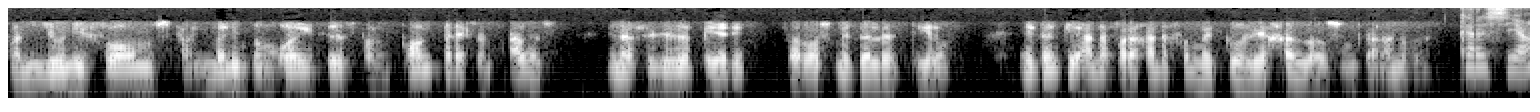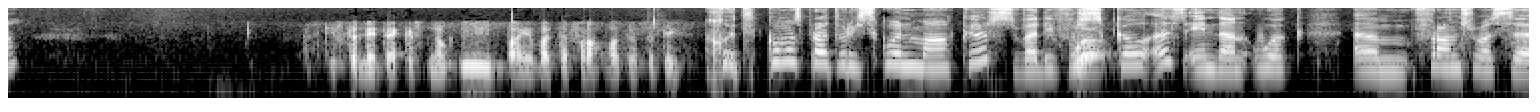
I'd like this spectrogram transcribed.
van uniforms, van minimum wages, van contracts en alles. En as dit baie vir ons met hulle deel. Ek dink die ander vrae gaan vir my kollega los om te antwoord. Chris, ja. Ekskuus net ek is nog nie by watter vraag wat is dit nie? Goed, kom ons praat oor die skoonmakers wat die verskil is en dan ook ehm um, François se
